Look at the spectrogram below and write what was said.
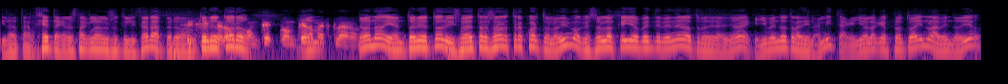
y la tarjeta, que no está claro que se utilizara, pero Sí, sí, Antonio pero Toro... ¿con qué, con qué lo mezclaron? No, no, y Antonio Toro y su de tres horas, tres cuartos, lo mismo, que son los que ellos venden, venden otros dirán, no, que yo vendo otra dinamita, que yo la que explotó ahí no la vendo yo.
